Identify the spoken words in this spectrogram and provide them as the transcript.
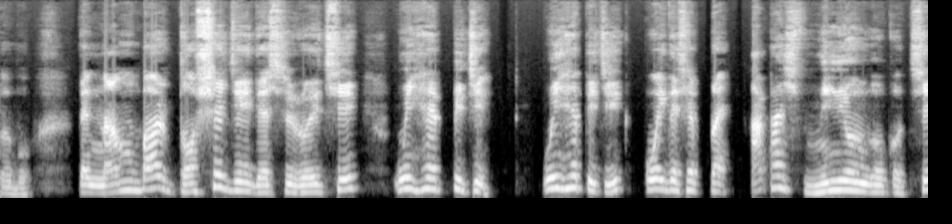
করব। তাই নাম্বার দশে যে দেশটি রয়েছে উই হ্যাভ পিচিক উই হ্যাভ পিচিক ওই দেশে প্রায় আঠাশ মিলিয়ন লোক হচ্ছে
